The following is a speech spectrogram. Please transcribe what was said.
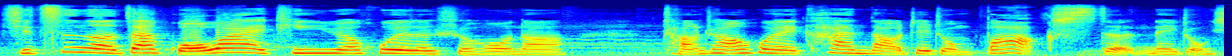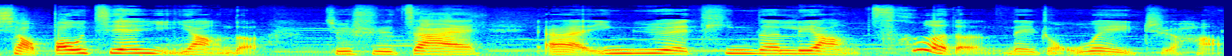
其次呢，在国外听音乐会的时候呢，常常会看到这种 box 的那种小包间一样的，就是在呃音乐厅的两侧的那种位置哈。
